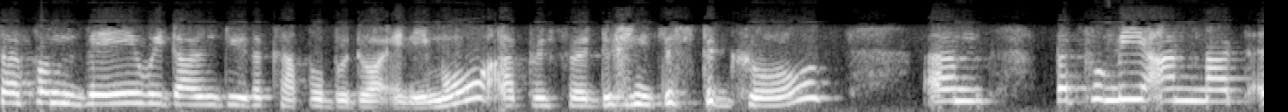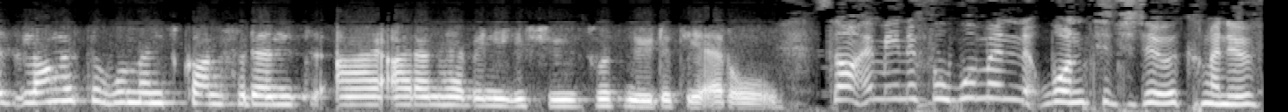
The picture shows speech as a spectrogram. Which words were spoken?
So, so from there, we don't do the couple boudoir anymore. I prefer doing just the girls. Um, but for me, I'm not, as long as the woman's confident, I, I don't have any issues with nudity at all. So, I mean, if a woman wanted to do a kind of,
